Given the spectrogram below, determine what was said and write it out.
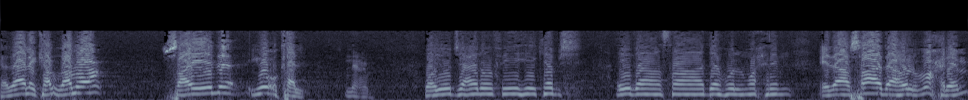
كذلك الضبع صيد يؤكل. نعم. ويجعل فيه كبش إذا صاده المحرم. إذا صاده المحرم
